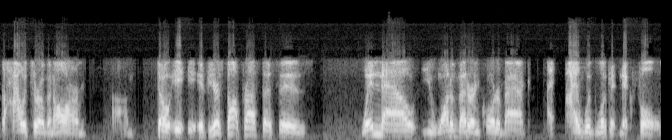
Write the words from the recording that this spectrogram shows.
the howitzer of an arm. Um, so if your thought process is win now, you want a veteran quarterback, I, I would look at Nick Foles.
